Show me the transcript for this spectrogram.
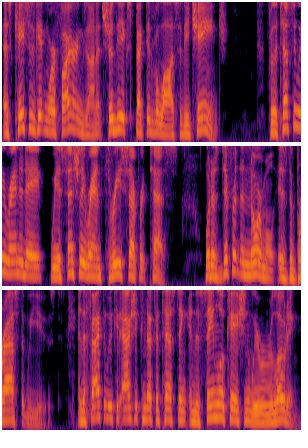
As cases get more firings on it, should the expected velocity change? For the testing we ran today, we essentially ran three separate tests. What is different than normal is the brass that we used, and the fact that we could actually conduct the testing in the same location we were reloading.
